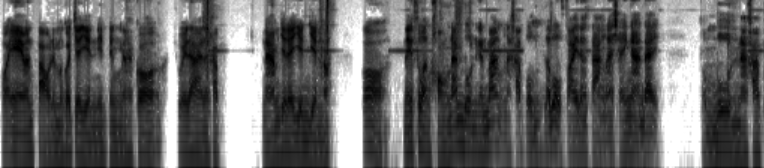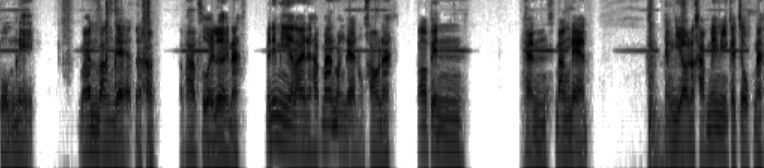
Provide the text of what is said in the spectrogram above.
พอแอร์มันเป่าเนี่ยมันก็จะเย็นนิดนึงนะ ก็ช่วยได้นะครับ น้ำจะได้เย็นๆเนาะ ก็ในส่วนของด้านบนกันบ้างนะครับ ผม ระบบไฟต่างๆนะใช้งานได้สมบูรณ์นะครับผมนี่ม่านบังแดดนะครับ สภาพสวยเลยนะ ไม่ได้มีอะไรนะครับ ม่านบังแดดของเขานะ ก็เป็นแผ่นบังแดดอย่างเดียวนะครับ ไม่มีกระจกนะ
